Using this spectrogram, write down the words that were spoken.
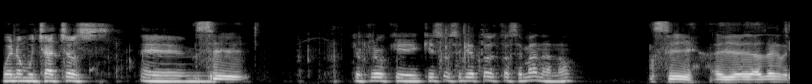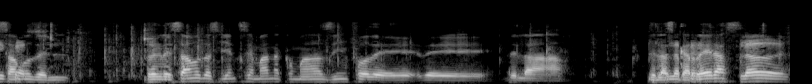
Bueno, muchachos, eh, Sí, yo creo que, que eso sería todo esta semana, ¿no? Sí, ya, ya regresamos Chicas. del regresamos la siguiente semana con más info de, de, de la de las La carreras de,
